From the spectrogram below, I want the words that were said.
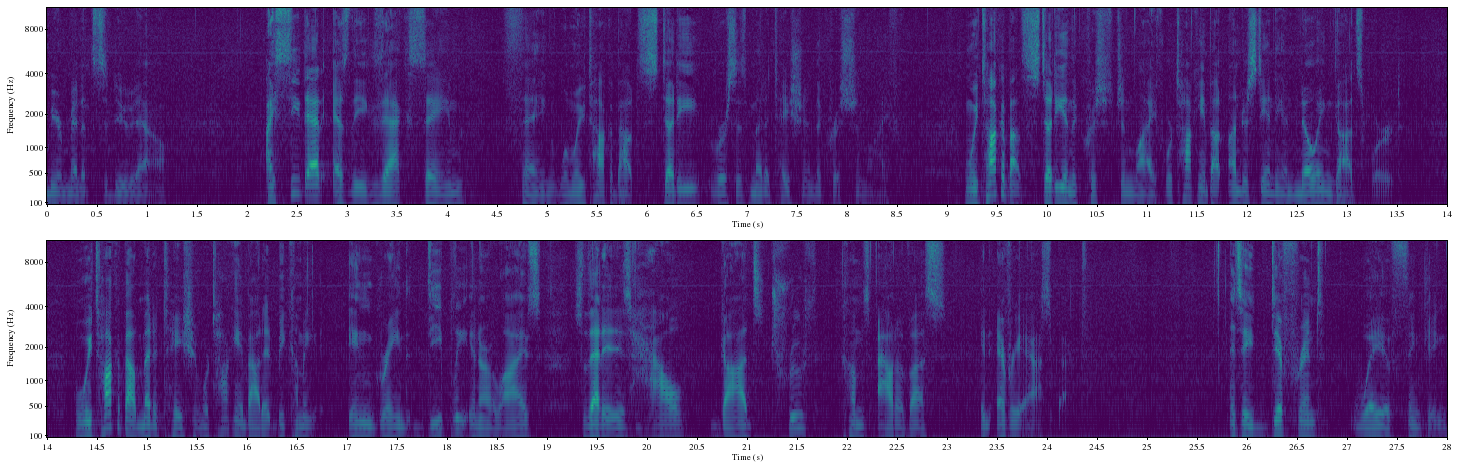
mere minutes to do now. I see that as the exact same thing when we talk about study versus meditation in the Christian life. When we talk about study in the Christian life, we're talking about understanding and knowing God's Word. When we talk about meditation, we're talking about it becoming ingrained deeply in our lives so that it is how God's truth comes out of us in every aspect. It's a different way of thinking,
